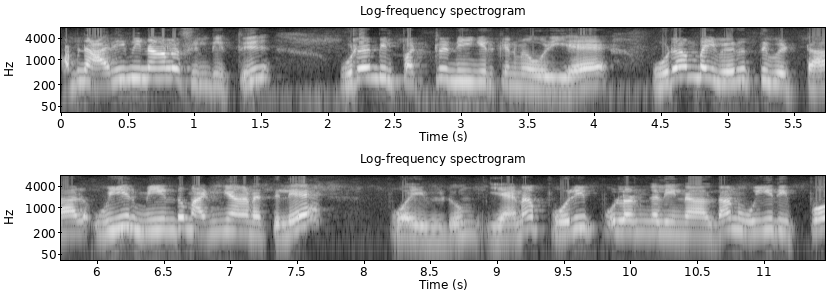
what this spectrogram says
அப்படின்னு அறிவினால் சிந்தித்து உடம்பில் பற்று நீங்கி இருக்கணுமே ஒழிய உடம்பை வெறுத்து விட்டால் உயிர் மீண்டும் அஞ்ஞானத்திலே போய்விடும் என பொறிப்புலன்களினால் தான் உயிர் இப்போ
